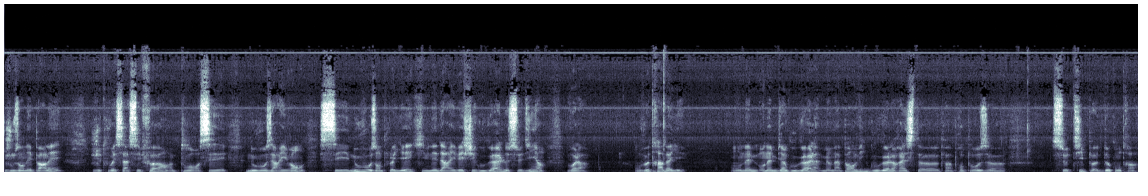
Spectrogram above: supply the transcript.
Je vous en ai parlé, j'ai trouvé ça assez fort pour ces nouveaux arrivants, ces nouveaux employés qui venaient d'arriver chez Google, de se dire, voilà, on veut travailler. On aime, on aime bien Google, mais on n'a pas envie que Google reste, euh, enfin, propose euh, ce type de contrat.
